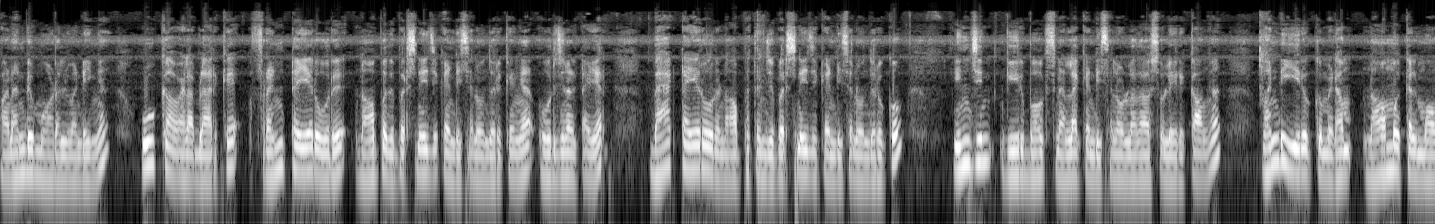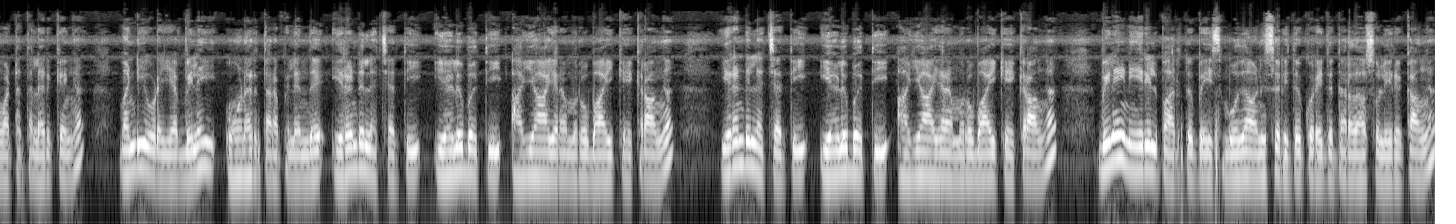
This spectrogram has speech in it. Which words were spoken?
பன்னெண்டு மாடல் வண்டிங்க. ஊக்கு அவைலபிளாக இருக்குது ஃப்ரண்ட் டயர் ஒரு நாற்பது பர்சன்டேஜ் கண்டிஷன் வந்துருக்குங்க. ஒரிஜினல் டயர் பேக் டயர் ஒரு நாற்பத்தஞ்சு பர்சன்டேஜ் கண்டிஷன் வந்திருக்கும். இன்ஜின் கீர் பாக்ஸ் நல்ல கண்டிஷனில் உள்ளதாக சொல்லியிருக்காங்க. வண்டி இருக்கும் இடம் நாமக்கல் மாவட்டத்தில் இருக்குங்க. வண்டியுடைய விலை ஓனர் தரப்பிலேருந்து இரண்டு லட்சத்தி எழுபத்தி ஐயாயிரம் ரூபாய் கேட்குறாங்க இரண்டு லட்சத்தி எழுபத்தி ஐயாயிரம் ரூபாய் கேட்குறாங்க விலை நேரில் பார்த்து பேசும்போது அனுசரித்து குறைத்து தரதாக சொல்லியிருக்காங்க.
